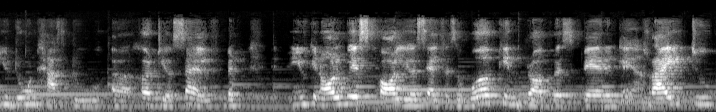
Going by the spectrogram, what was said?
you don't have to uh, hurt yourself. But you can always call yourself as a work in progress parent Yeah. and try to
